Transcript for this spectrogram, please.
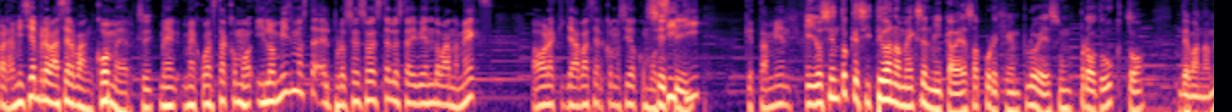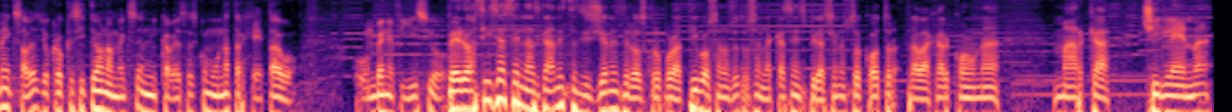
Para mí siempre va a ser Vancomer. Sí. Me, me cuesta como... Y lo mismo, está, el proceso este lo está viviendo Banamex, ahora que ya va a ser conocido como Citi. City, que también... Que yo siento que City Banamex en mi cabeza, por ejemplo, es un producto de Banamex, ¿sabes? Yo creo que City Banamex en mi cabeza es como una tarjeta o, o un beneficio. Pero así se hacen las grandes transiciones de los corporativos. A nosotros en la Casa de Inspiración nos tocó tra- trabajar con una marca chilena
